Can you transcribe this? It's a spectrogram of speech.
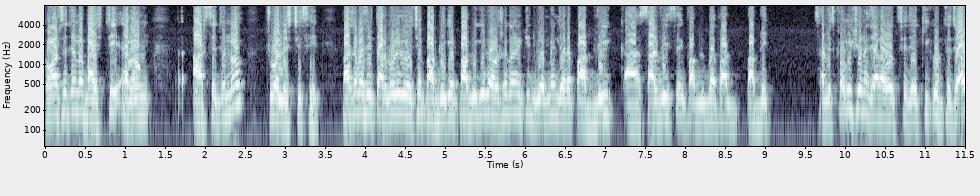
কমার্সের জন্য বাইশটি এবং আর্টসের জন্য চুয়াল্লিশটি সিট পাশাপাশি তারপরে রয়েছে পাবলিকের পাবলিকের অসাধারণ একটি ডিপার্টমেন্ট যারা পাবলিক সার্ভিস পাবলিক বা পাবলিক সার্ভিস কমিশনে যারা হচ্ছে যে কি করতে চাও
